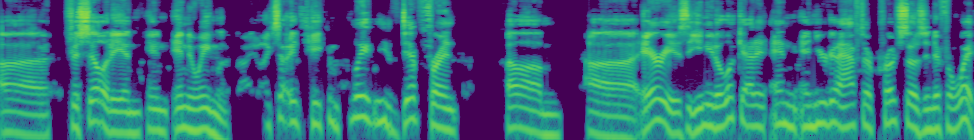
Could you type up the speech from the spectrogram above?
uh facility in in in New England. Right? Like so, it's a completely different um uh, areas that you need to look at it, and and you're going to have to approach those in different ways.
